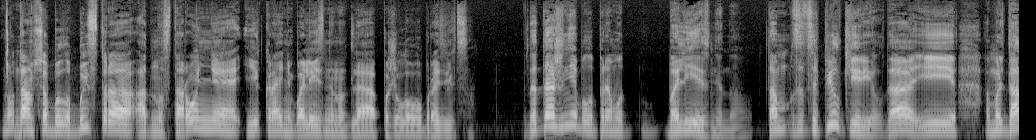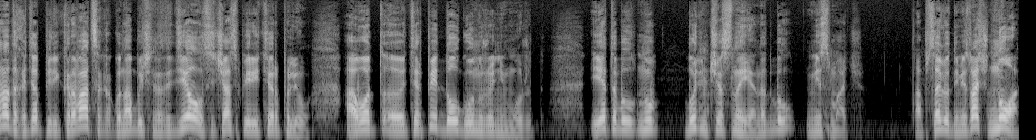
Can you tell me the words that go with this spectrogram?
ну, там все было быстро, одностороннее и крайне болезненно для пожилого бразильца. Да даже не было прям вот болезненно. Там зацепил Кирилл, да, и Мальдонадо хотел перекрываться, как он обычно это делал, сейчас перетерплю. А вот э, терпеть долго он уже не может. И это был, ну, будем честны, это был мисс-матч. Абсолютный мисс-матч. Но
